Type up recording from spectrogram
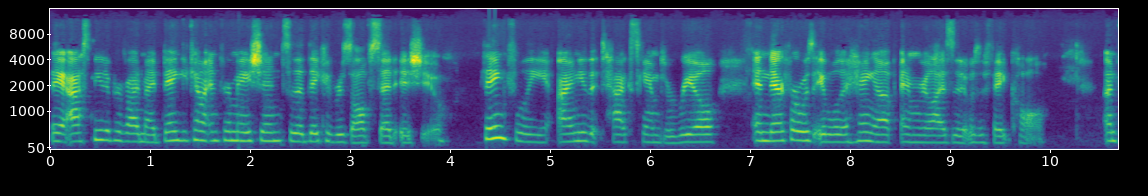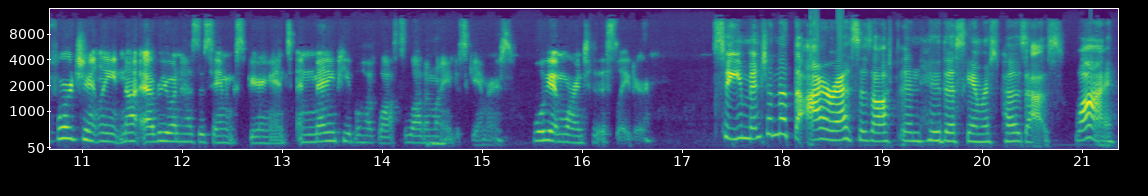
They asked me to provide my bank account information so that they could resolve said issue. Thankfully, I knew that tax scams were real and therefore was able to hang up and realize that it was a fake call. Unfortunately, not everyone has the same experience, and many people have lost a lot of money to scammers. We'll get more into this later. So, you mentioned that the IRS is often who the scammers pose as. Why?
